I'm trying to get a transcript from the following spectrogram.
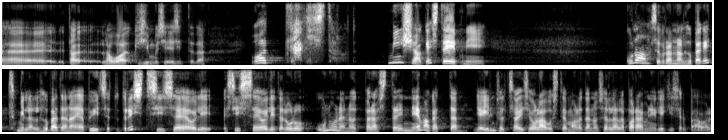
äh, ta, laua küsimusi esitada What? kägistanud. Miša, kes teeb nii? kuna sõbrannal hõbekett, millel hõbedane ja pühitsetud rist, siis see oli, siis see oli tal unu-, ununenud pärast trenni ema kätte ja ilmselt sai see olavus temale tänu sellele paremini ligi sel päeval.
